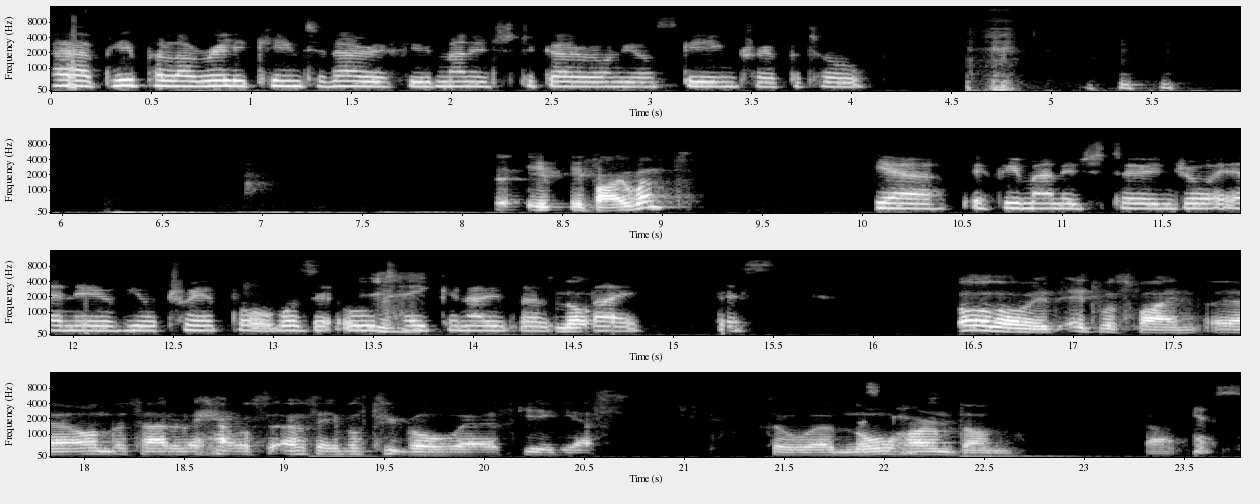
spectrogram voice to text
Uh, people are really keen to know if you've managed to go on your skiing trip at all. if, if I went? Yeah, if you managed to enjoy any of your trip, or was it all taken over no. by this? Oh no, it, it was fine. Uh, on the Saturday, I was I was able to go uh, skiing. Yes, so uh, no harm done. Yeah. Yes.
